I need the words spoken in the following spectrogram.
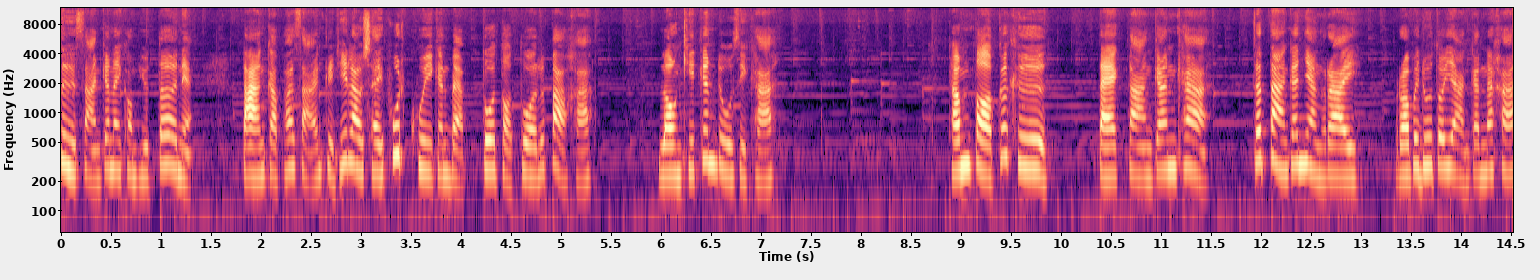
สื่อสารกันในคอมพิวเตอร์เนี่ยต่างกับภาษาอังกฤษที่เราใช้พูดคุยกันแบบตัวต่อตัวหรือเปล่าคะ ลองคิดกันดูสิคะคำตอบก็คือ แตกต่างกันค่ะ จะต่างกันอย่างไร เราไปดูตัวอย่างกันนะคะ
